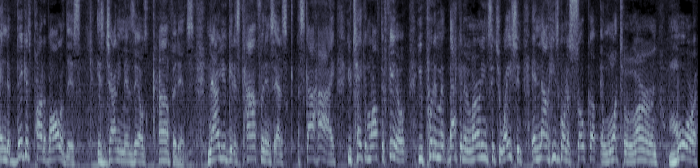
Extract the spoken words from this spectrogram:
And the biggest part of all of this is Johnny Manziel's confidence. Now you get his confidence at a sky high. You take him off the field. You put him back in a learning situation. And now he's going to soak up and want to learn more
